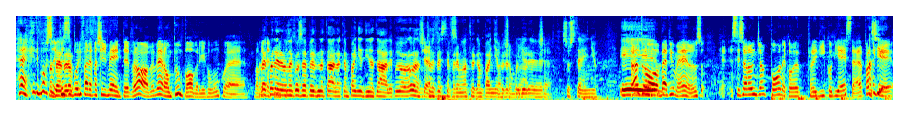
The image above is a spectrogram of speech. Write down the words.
Eh, che ti posso Vabbè? Questo però- si può rifare facilmente, però vabbè, rompe un po' perché comunque... Vabbè, Vabbè, quella era alcune una cose- cosa per Natale, la campagna di Natale. Poi ora tutte Certo. le feste faremo un'altra campagna per raccogliere certo. sostegno. E... Tra l'altro, beh, più o meno, non so. eh, Se sarò in Giappone, come predico di essere, a parte Ah, sì? che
